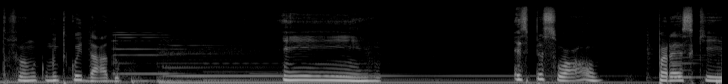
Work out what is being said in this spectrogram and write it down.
tô falando com muito cuidado. E esse pessoal parece que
